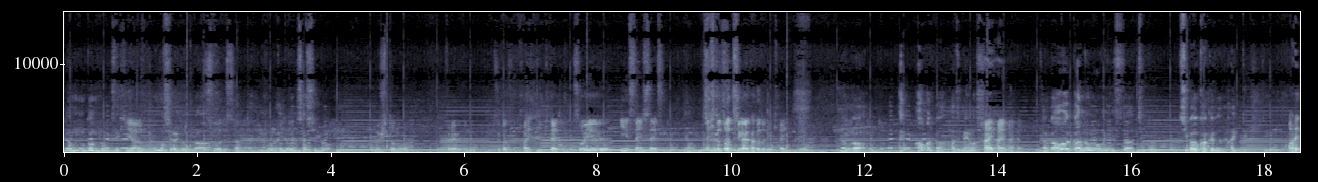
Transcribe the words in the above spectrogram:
いやもうどんどんぜひいや面白い動画そうです。だったりなんかいろんな写真を。もう人のプライベートの姿を描いていきたいと思う。そういうインスタにしたいですね。いや面白い人とは違う角度でいきたいんで。なんかえアワカ始めました、はいはいはいはい。なんかアワカのインスタはちょっと違う角度で入っていくっていう。あれ？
